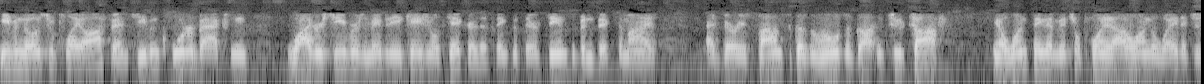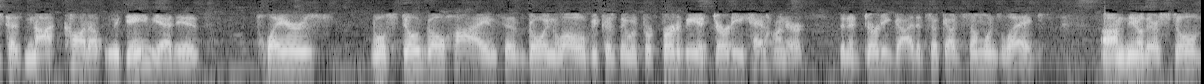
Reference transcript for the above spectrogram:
even those who play offense, even quarterbacks and wide receivers, and maybe the occasional kicker that think that their teams have been victimized at various times because the rules have gotten too tough. You know, one thing that Mitchell pointed out along the way that just has not caught up in the game yet is players will still go high instead of going low because they would prefer to be a dirty headhunter than a dirty guy that took out someone's legs. Um, you know, there are still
